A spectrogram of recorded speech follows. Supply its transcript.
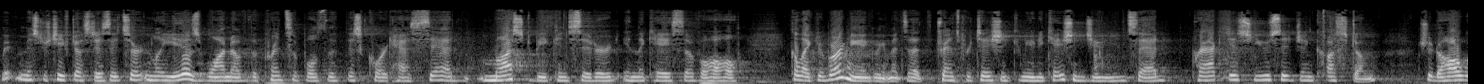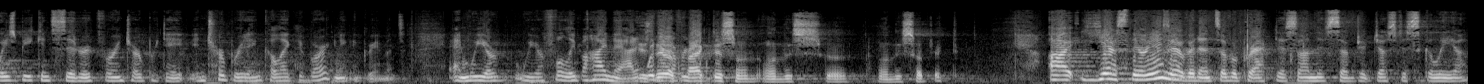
Mr. Chief Justice, it certainly is one of the principles that this court has said must be considered in the case of all collective bargaining agreements. The Transportation Communications Union said practice, usage, and custom should always be considered for interpreting collective bargaining agreements. And we are, we are fully behind that. Is there a practice on, on, this, uh, on this subject? Uh, yes, there is evidence of a practice on this subject, Justice Scalia.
